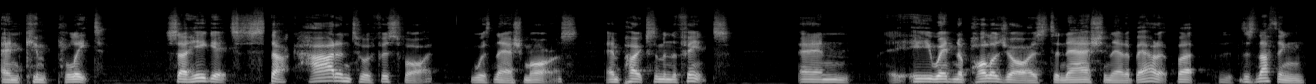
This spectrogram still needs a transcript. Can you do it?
and complete. So he gets stuck hard into a fistfight with Nash Morris and pokes him in the fence. And he went and apologised to Nash and that about it. But there's nothing.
